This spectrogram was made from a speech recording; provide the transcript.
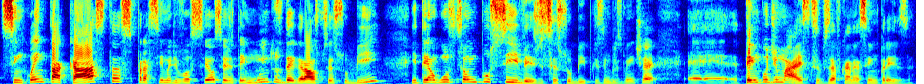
50 castas para cima de você, ou seja, tem muitos degraus para você subir, e tem alguns que são impossíveis de você subir, porque simplesmente é, é, é tempo demais que você precisa ficar nessa empresa.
